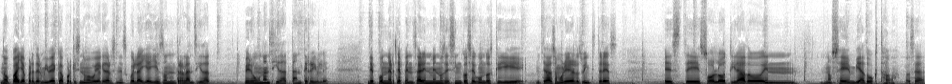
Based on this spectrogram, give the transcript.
no vaya a perder mi beca porque si no me voy a quedar sin escuela y ahí es donde entra la ansiedad, pero una ansiedad tan terrible de ponerte a pensar en menos de 5 segundos que te vas a morir a los 23. Este, solo tirado en, no sé, en viaducto. O sea,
